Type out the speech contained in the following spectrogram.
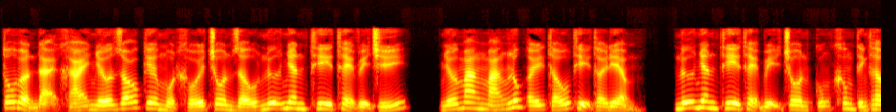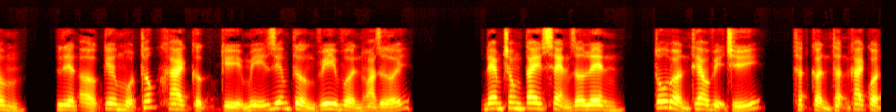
tô Bẩn đại khái nhớ rõ kia một khối trôn giấu nữ nhân thi thể vị trí, nhớ mang máng lúc ấy thấu thị thời điểm, nữ nhân thi thể bị trôn cũng không tính thâm, liền ở kia một thốc khai cực kỳ mỹ diễm tưởng vi vườn hoa dưới. Đem trong tay sẻng dơ lên, tô Bẩn theo vị trí, thật cẩn thận khai quật,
